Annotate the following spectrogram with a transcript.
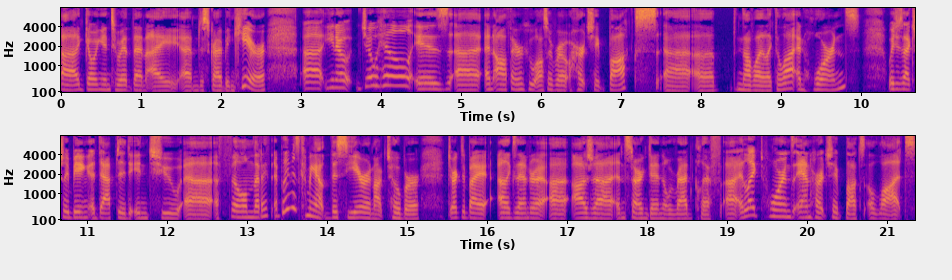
uh, going into it than I am describing here. Uh, you know, Joe Hill is uh, an author who also wrote Heart Shaped Box, a novel I liked a lot, and Horns, which is actually being adapted into uh, a film that I, I believe is coming out this year in October, directed by Alexandre uh, Aja and starring Daniel Radcliffe. Uh, I liked Horns and Heart Shaped Box a lot.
